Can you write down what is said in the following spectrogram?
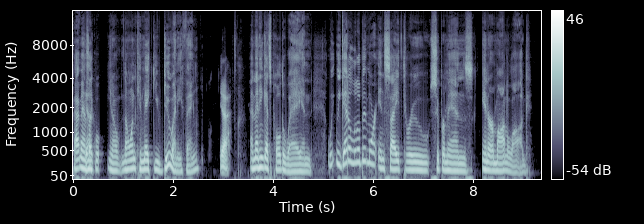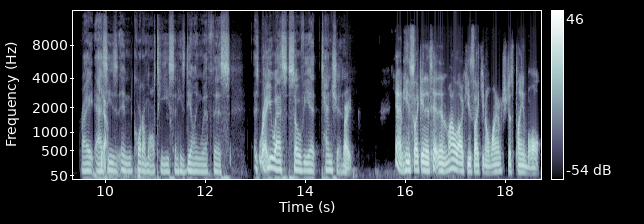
Batman's Yeah. like, well, you know, no one can make you do anything. Yeah. And then he gets pulled away, and we, we get a little bit more insight through Superman's inner monologue, right? As Yeah. he's in Corto Maltese and he's dealing with this Right. U.S. Soviet tension. Right. Yeah, and he's like in his head in monologue, he's like, you know, why aren't you just playing ball,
